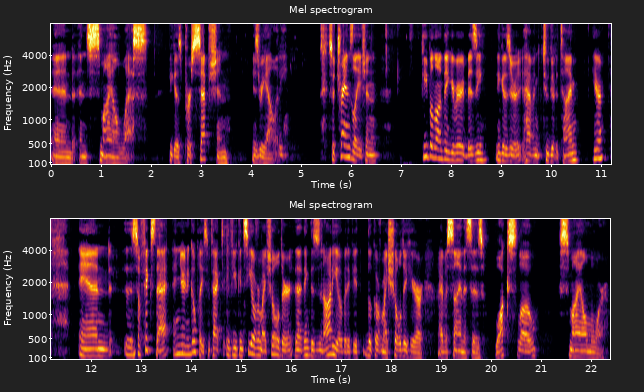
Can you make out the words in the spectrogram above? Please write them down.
and and smile less because perception is reality. So translation, people don't think you're very busy because you're having too good a time here. And uh, so fix that and you're in a go place. In fact, if you can see over my shoulder, I think this is an audio, but if you look over my shoulder here, I have a sign that says, walk slow, smile more.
